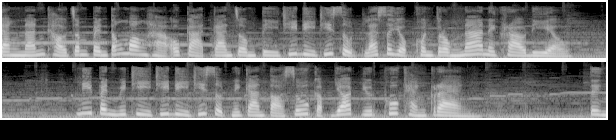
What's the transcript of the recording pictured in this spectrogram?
ดังนั้นเขาจำเป็นต้องมองหาโอกาสการโจมตีที่ดีที่สุดและสยบคนตรงหน้าในคราวเดียว นี่เป็นวิธีที่ดีที่สุดในการต่อสู้กับยอดยุทธผู้แข็งแกร่ง ตึง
